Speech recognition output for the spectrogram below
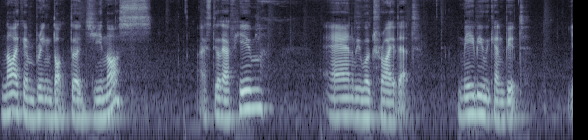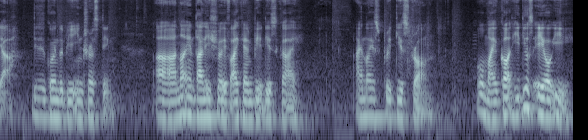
Now I can bring Dr. Genus. I still have him. And we will try that. Maybe we can beat. Yeah, this is going to be interesting. Uh, not entirely sure if I can beat this guy. I know he's pretty strong. Oh my god, he deals AoE.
